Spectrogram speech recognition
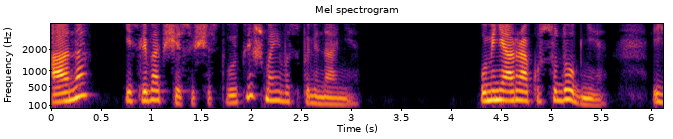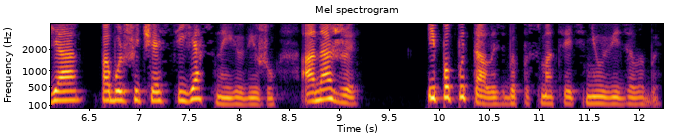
а она, если вообще существует, лишь мои воспоминания. У меня ракурс удобнее, я по большей части ясно ее вижу, она же и попыталась бы посмотреть, не увидела бы.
